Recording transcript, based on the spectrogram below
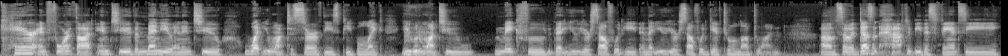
care and forethought into the menu and into what you want to serve these people. Like, you would Mhm. want to make food that you yourself would eat and that you yourself would give to a loved one. Um, so it doesn't have to be this fancy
